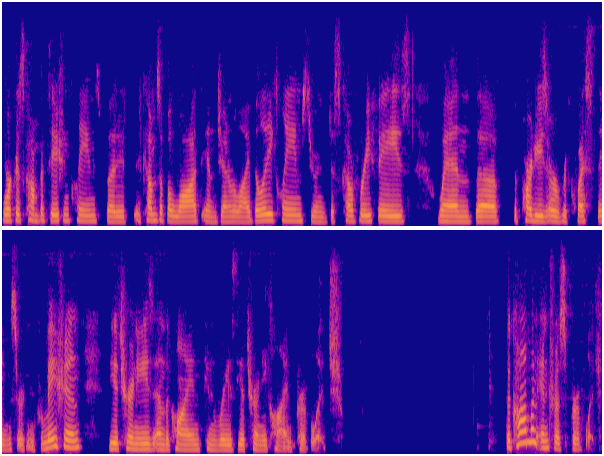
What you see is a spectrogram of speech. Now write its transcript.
workers' compensation claims, but it, it comes up a lot in general liability claims during the discovery phase when the, the parties are requesting certain information, the attorneys and the client can raise the attorney-client privilege. The common interest privilege.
